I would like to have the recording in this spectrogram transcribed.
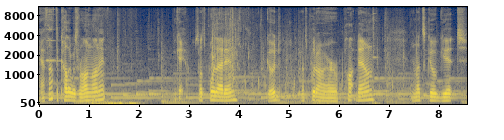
I thought the color was wrong on it. Okay, so let's pour that in. Good. Let's put our pot down. And let's go get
